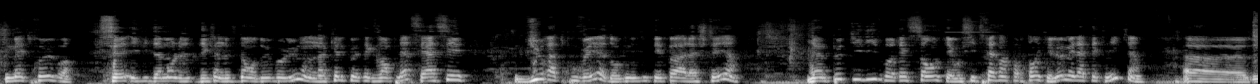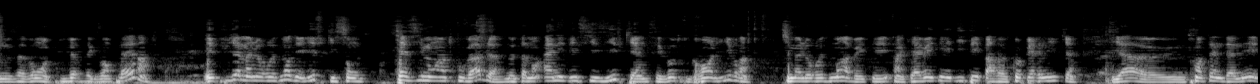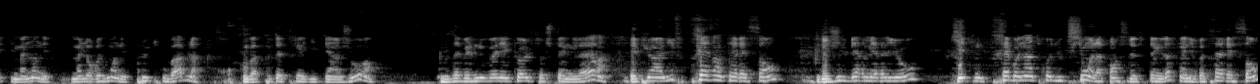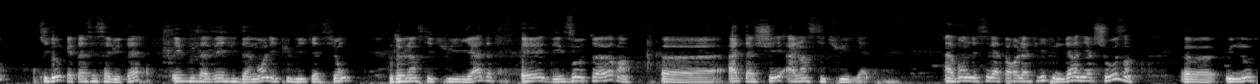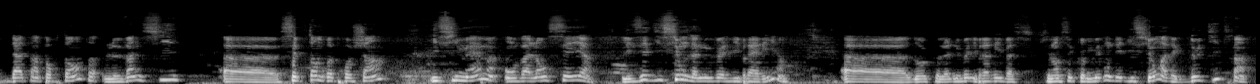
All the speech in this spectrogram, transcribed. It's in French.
maître œuvre, c'est évidemment le déclin de l'Occident en deux volumes. On en a quelques exemplaires. C'est assez dur à trouver, donc n'hésitez pas à l'acheter. Il y a un petit livre récent qui est aussi très important, qui est Le Mélatechnique, euh, dont nous avons plusieurs exemplaires. Et puis il y a malheureusement des livres qui sont quasiment introuvable, notamment Année décisive, qui est un de ses autres grands livres, qui malheureusement avait été, enfin, qui avait été édité par euh, Copernic il y a euh, une trentaine d'années et qui maintenant malheureusement n'est plus trouvable, qu'on va peut-être rééditer un jour. Vous avez le Nouvelle École sur Spengler, et puis un livre très intéressant de Gilbert Merliot, qui est une très bonne introduction à la pensée de Spengler, qui est un livre très récent, qui donc est assez salutaire, et vous avez évidemment les publications de l'Institut Iliade et des auteurs euh, attachés à l'Institut Iliade. Avant de laisser la parole à Philippe, une dernière chose, euh, une autre date importante, le 26 euh, septembre prochain, ici même, on va lancer les éditions de la nouvelle librairie. Euh, donc la nouvelle librairie va se lancer comme maison d'édition avec deux titres.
